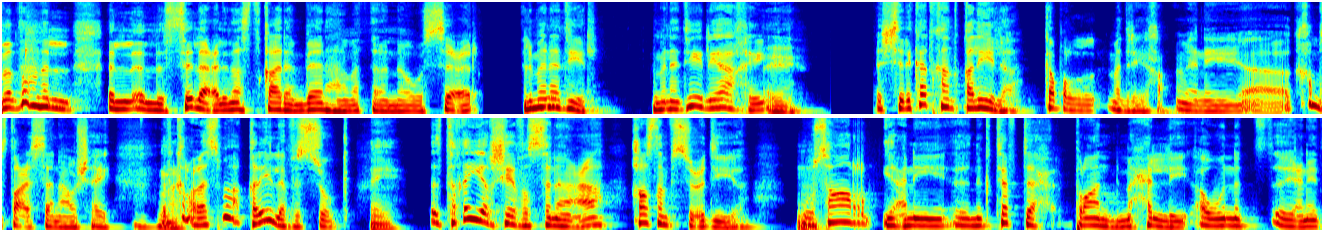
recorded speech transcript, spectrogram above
من ضمن ال- ال- السلع اللي الناس تقارن بينها مثلا أو السعر المناديل المناديل يا أخي إيه. الشركات كانت قليلة قبل ما أدري يعني آه، 15 سنة أو شيء أذكر الأسماء قليلة في السوق إيه. تغير شيء في الصناعة خاصة في السعودية. وصار يعني إنك تفتح براند محلي أو إنك يعني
